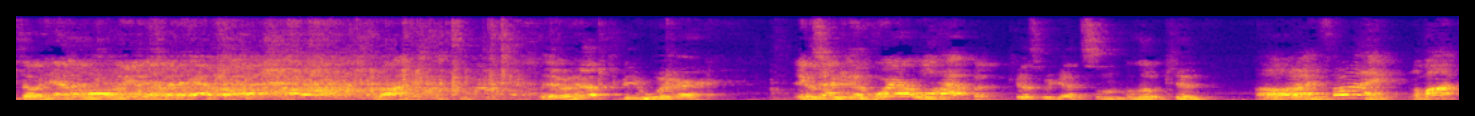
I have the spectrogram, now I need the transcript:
So it happens when it's gonna happen. Right? It would have to be where, Exactly where it will happen. because we got some a little kid. All right, fine. Lamont?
